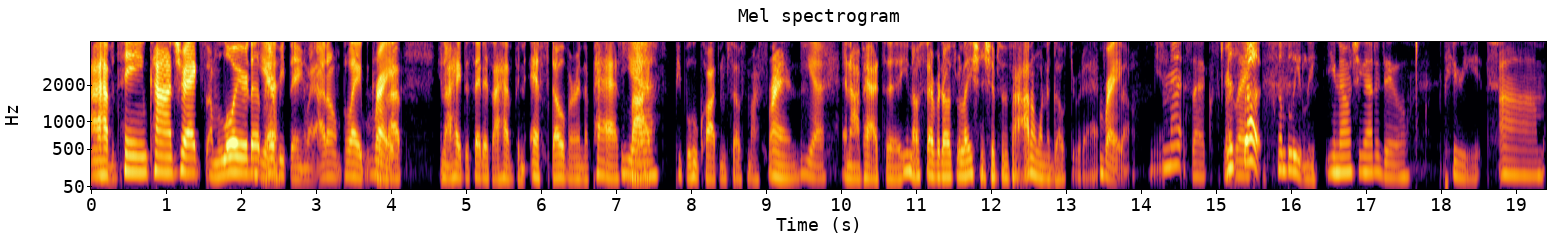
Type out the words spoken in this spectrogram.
I, I have a team, contracts, I'm lawyered up, Yeah. everything. Like I don't play because Right. I you know, I hate to say this, I have been effed over in the past Yeah. by people who called themselves my friends. Yeah. And I've had to, you know, sever those relationships and so I don't want to go through that. Right. So yeah. And that sucks. It like, sucks completely. You know what you got to do. Period. Um.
